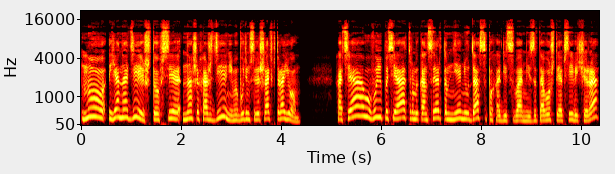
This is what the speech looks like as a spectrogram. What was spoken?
Но я надеюсь, что все наши хождения мы будем совершать втроем. Хотя, увы, по театрам и концертам мне не удастся походить с вами из-за того, что я все вечера,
